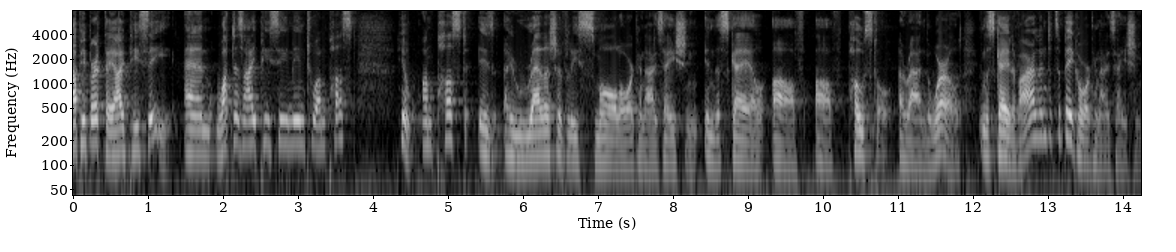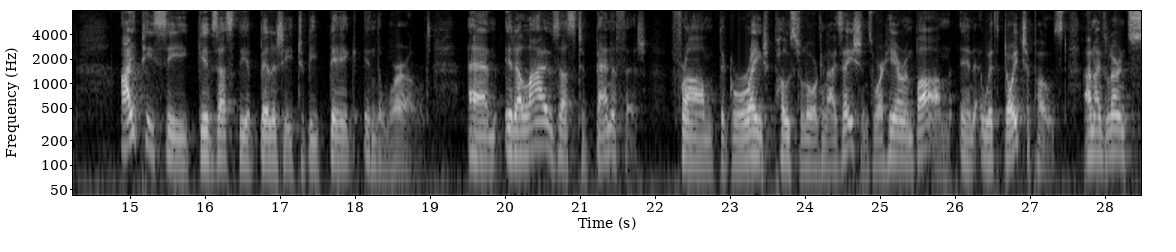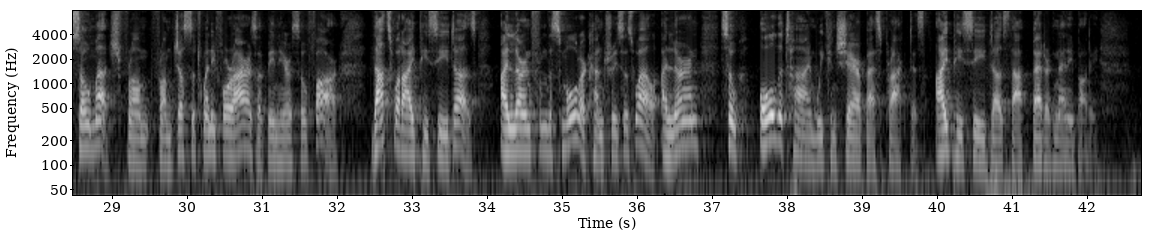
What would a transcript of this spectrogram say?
Happy birthday, IPC. Um, what does IPC mean to An Post? You know, An Post is a relatively small organisation in the scale of, of postal around the world. In the scale of Ireland, it's a big organisation. IPC gives us the ability to be big in the world. Um, it allows us to benefit from the great postal organizations. We're here in Bonn in, with Deutsche Post, and I've learned so much from, from just the 24 hours I've been here so far. That's what IPC does. I learn from the smaller countries as well. I learn, so all the time we can share best practice. IPC does that better than anybody.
